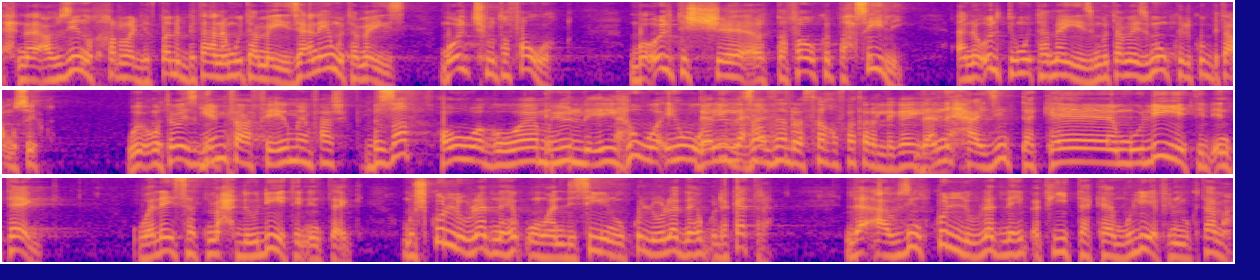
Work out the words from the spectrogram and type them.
إحنا عاوزين نخرج الطالب بتاعنا متميز. يعني إيه متميز؟ ما قلتش متفوق. ما قلتش التفوق التحصيلي أنا قلت متميز. متميز ممكن يكون بتاع موسيقى. ويبقى متميز جدا. ينفع في إيه وما ينفعش في إيه. بالظبط. هو جواه ميول لإيه؟ هو إيه هو ده إيه اللي إحنا؟ عايزين نرسخه الفترة اللي جاية. لأن إحنا عايزين تكاملية الإنتاج وليست محدودية الإنتاج. مش كل أولادنا هيبقوا مهندسين وكل أولادنا هيبقوا دكاترة. لا عاوزين كل أولادنا يبقى فيه تكاملية في المجتمع.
